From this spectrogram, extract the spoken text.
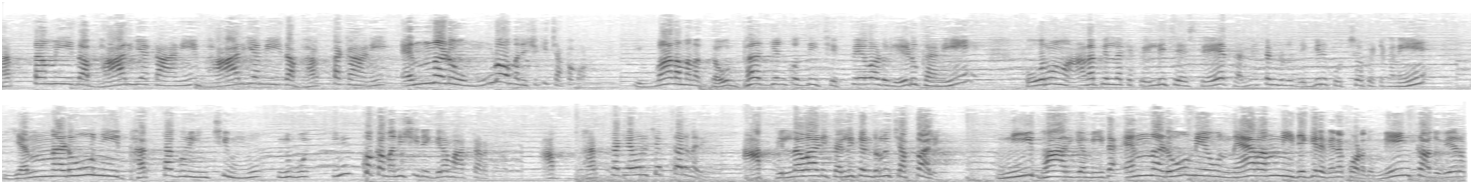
భర్త మీద భార్య కాని భార్య మీద భర్త కాని ఎన్నడూ మూడో మనిషికి చెప్పకూడదు. ఇవాళ మన దౌర్భాగ్యం కొద్దీ చెప్పేవాడు లేడు కానీ పూర్వం ఆడపిల్లకి పెళ్ళి చేస్తే తల్లిదండ్రులు దగ్గర కూర్చోపెట్టుకుని ఎన్నడూ నీ భర్త గురించి ము- నువ్వు ఇంకొక మనిషి దగ్గర మాట్లాడకూడదు. ఆ భర్తకి ఎవరు చెప్తారు మరి? ఆ పిల్లవాడి తల్లిదండ్రులు చెప్పాలి. నీ భార్య మీద ఎన్నడూ మేము నేరం నీ దగ్గర వినకూడదు. మేం కాదు వేరే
